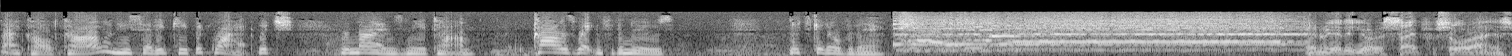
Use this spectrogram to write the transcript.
I called Carl, and he said he'd keep it quiet, which reminds me, Tom. Carl is waiting for the news. Let's get over there. Henrietta, you're a sight for sore eyes.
